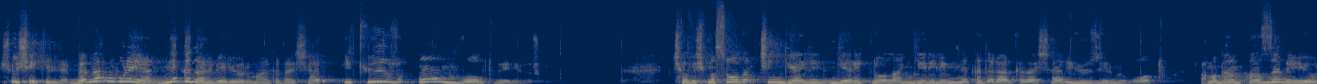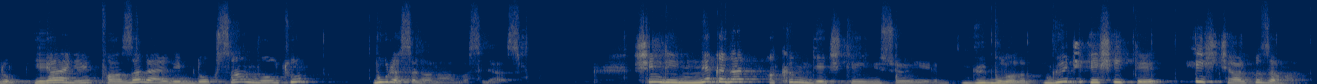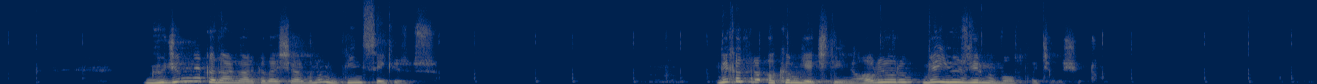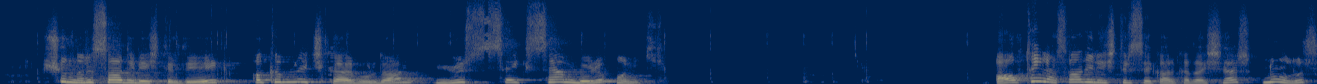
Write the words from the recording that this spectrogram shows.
Şu şekilde. Ve ben buraya ne kadar veriyorum arkadaşlar? 210 volt veriyorum. Çalışması için gerekli olan gerilim ne kadar arkadaşlar? 120 volt. Ama ben fazla veriyorum. Yani fazla verdiğim 90 voltun burasından alması lazım. Şimdi ne kadar akım geçtiğini söyleyelim. Bulalım. Güç eşittir iş çarpı zaman. Gücüm ne kadardı arkadaşlar bunun? 1800. Ne kadar akım geçtiğini arıyorum ve 120 voltla çalışıyorum. Şunları sadeleştirdik. Akım ne çıkar buradan? 180 bölü 12. 6 ile sadeleştirsek arkadaşlar ne olur?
